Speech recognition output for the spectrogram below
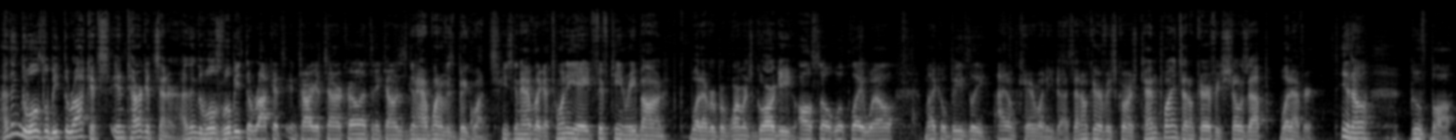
I think the Wolves will beat the Rockets in Target Center. I think the Wolves will beat the Rockets in Target Center. Karl-Anthony Towns is going to have one of his big ones. He's going to have like a 28, 15 rebound, whatever performance. Gorgui also will play well. Michael Beasley, I don't care what he does. I don't care if he scores 10 points. I don't care if he shows up, whatever. You know, goofball.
